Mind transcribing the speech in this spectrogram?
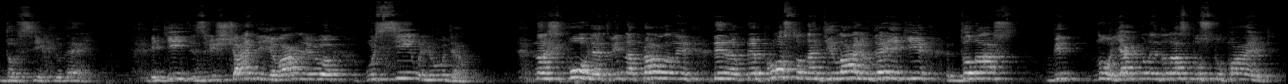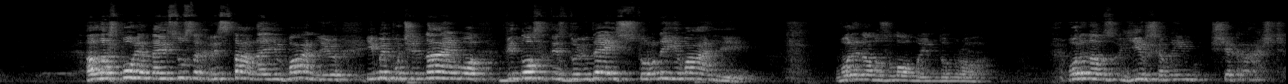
до всіх людей. Ідіть, звіщайте Євангелію усім людям. Наш погляд він направлений не, просто на діла людей, які до нас від, ну, як вони до нас поступають. Але наш погляд на Ісуса Христа, на Євангелію, і ми починаємо відноситись до людей з сторони Євангелії. Вони нам зло, ми їм добро. Вони нам гірше, ми їм ще краще.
